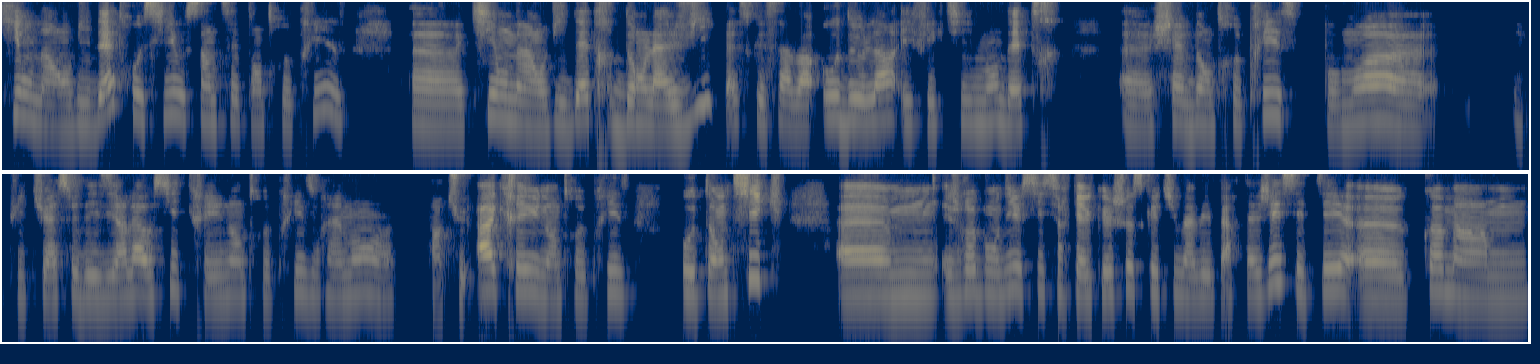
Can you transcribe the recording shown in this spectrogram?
qui on a envie d'être aussi au sein de cette entreprise, euh, qui on a envie d'être dans la vie, parce que ça va au-delà effectivement d'être euh, chef d'entreprise. Pour moi, euh, et puis tu as ce désir-là aussi de créer une entreprise vraiment, enfin tu as créé une entreprise authentique. je rebondis aussi sur quelque chose que tu m'avais partagé, c'était comme un...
